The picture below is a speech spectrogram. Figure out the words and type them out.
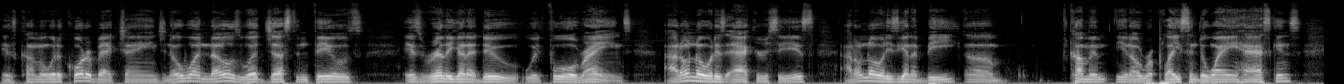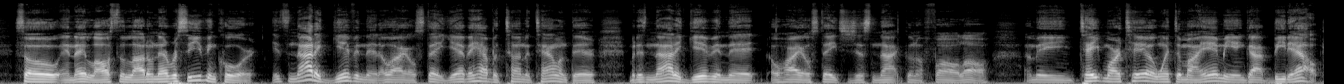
is coming with a quarterback change. No one knows what Justin Fields is really to do with full reins. I don't know what his accuracy is. I don't know what he's to be um, coming, you know, replacing Dwayne Haskins. So, and they lost a lot on that receiving corps. It's not a given that Ohio State, yeah, they have a ton of talent there, but it's not a given that Ohio State's just not going to fall off. I mean, Tate Martell went to Miami and got beat out.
